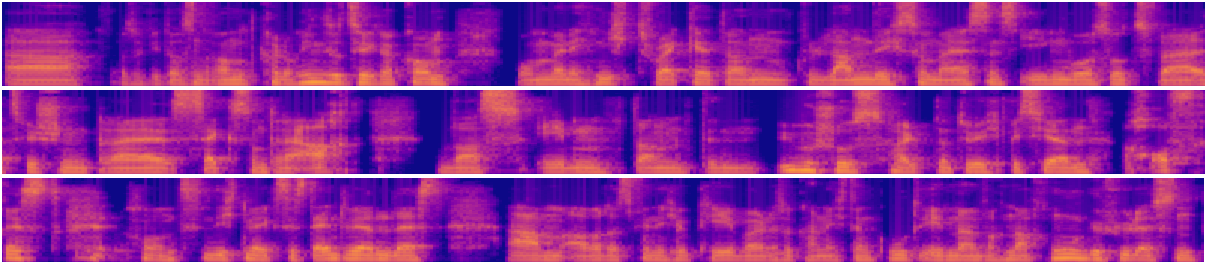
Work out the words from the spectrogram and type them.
äh, also 4300 Kalorien so circa kommen. Und wenn ich nicht tracke, dann lande ich so meistens irgendwo so zwei, zwischen 3,6 und 3,8, was eben dann den Überschuss halt natürlich ein bisschen auffrisst und nicht mehr existent werden lässt. Ähm, aber das finde ich okay, weil so kann ich dann gut eben einfach nach Hungergefühl essen,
